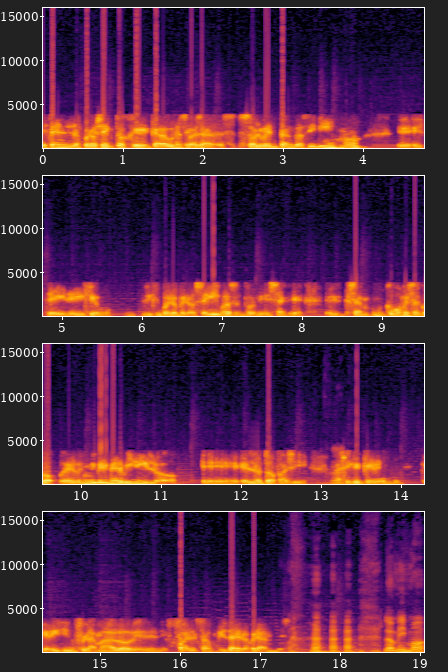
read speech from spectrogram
está en los proyectos que cada uno se vaya solventando a sí mismo. Este, y le dije, dije, bueno, pero seguimos, porque ya que, eh, ya, como me sacó eh, mi primer vinilo, eh, el Lotof allí. Así que quedé, quedé inflamado de, falsa humildad de los grandes. lo mismo,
